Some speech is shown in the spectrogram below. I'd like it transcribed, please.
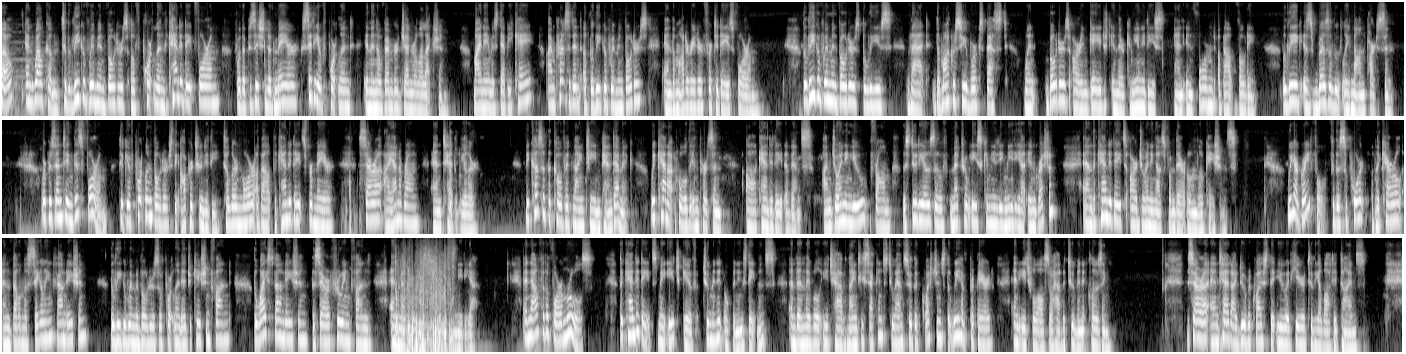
Hello, and welcome to the League of Women Voters of Portland Candidate Forum for the position of Mayor, City of Portland in the November general election. My name is Debbie Kay. I'm president of the League of Women Voters and the moderator for today's forum. The League of Women Voters believes that democracy works best when voters are engaged in their communities and informed about voting. The League is resolutely nonpartisan. We're presenting this forum to give Portland voters the opportunity to learn more about the candidates for mayor, Sarah Iannarone and Ted Wheeler. Because of the COVID-19 pandemic, we cannot hold in-person uh, candidate events. I'm joining you from the studios of Metro East Community Media in Gresham, and the candidates are joining us from their own locations. We are grateful for the support of the Carol and Velma Saling Foundation, the League of Women Voters of Portland Education Fund, the Weiss Foundation, the Sarah Fruing Fund, and Metro East Media. And now for the forum rules. The candidates may each give two-minute opening statements, and then they will each have 90 seconds to answer the questions that we have prepared, and each will also have a two-minute closing. Sarah and Ted, I do request that you adhere to the allotted times.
